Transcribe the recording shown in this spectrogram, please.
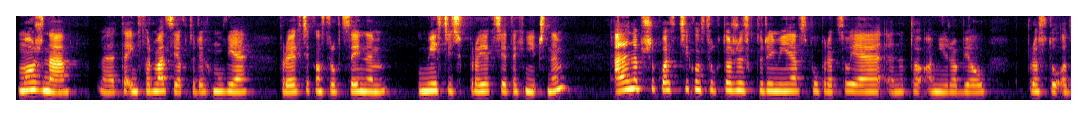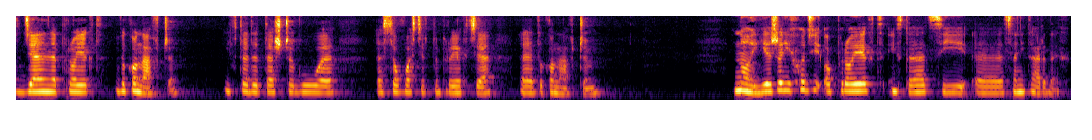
można e, te informacje, o których mówię w projekcie konstrukcyjnym, umieścić w projekcie technicznym, ale na przykład ci konstruktorzy, z którymi ja współpracuję, no to oni robią po prostu oddzielny projekt wykonawczy. I wtedy te szczegóły e, są właśnie w tym projekcie e, wykonawczym. No i jeżeli chodzi o projekt instalacji e, sanitarnych,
